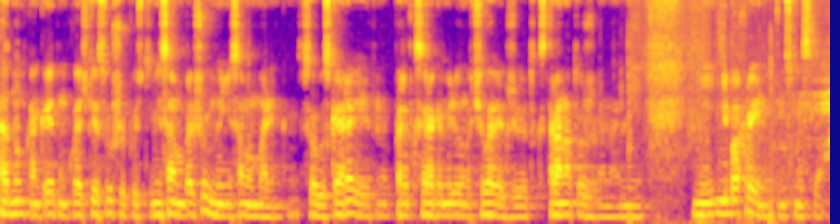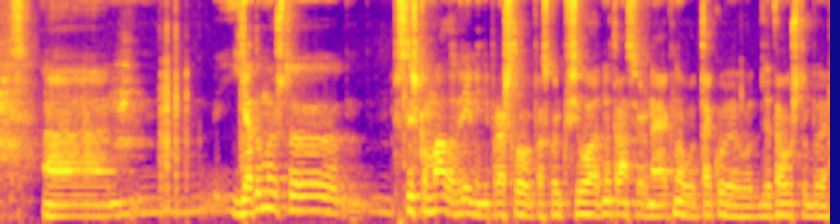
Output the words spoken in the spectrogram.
одном конкретном клочке суши, пусть и не самом большом, но и не самом маленьком. В Саудовской Аравии ну, порядка 40 миллионов человек живет. Страна тоже, она не, не, не Бахрейн в этом смысле. А, я думаю, что слишком мало времени прошло, поскольку всего одно трансферное окно вот такое вот для того, чтобы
